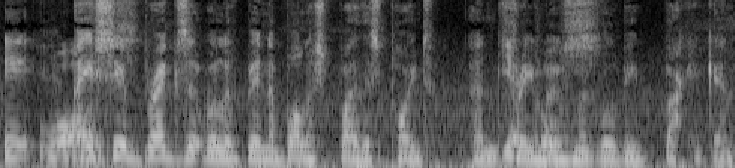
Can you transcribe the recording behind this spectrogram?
It was. I assume Brexit will have been abolished by this point, and Yeah, free movement will be back again.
